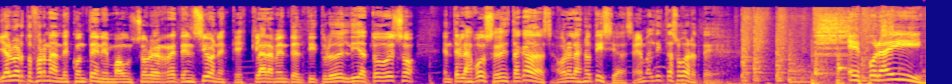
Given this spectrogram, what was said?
Y Alberto Fernández con Tenenbaum sobre retenciones, que es claramente el título del día. Todo eso entre las voces destacadas. Ahora las noticias. En maldita suerte. Es por ahí,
